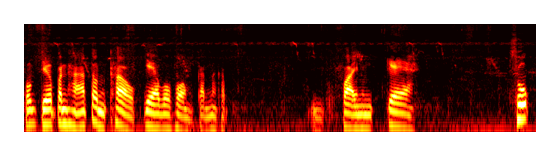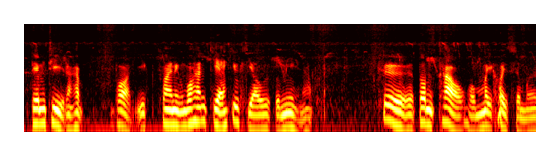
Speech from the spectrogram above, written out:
ผมเจอปัญหาต้นข้าวแก่บ่พร้อมกันนะครับ อีกฝ่ายหนึ่งแก่ สุกเต็มที่นะครับพออีกฝ่ายหนึ่งบ่ทันแก่เขียวๆก็มีนะครับ คือต้นข้าวผมไม่ค่อยเสมอ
